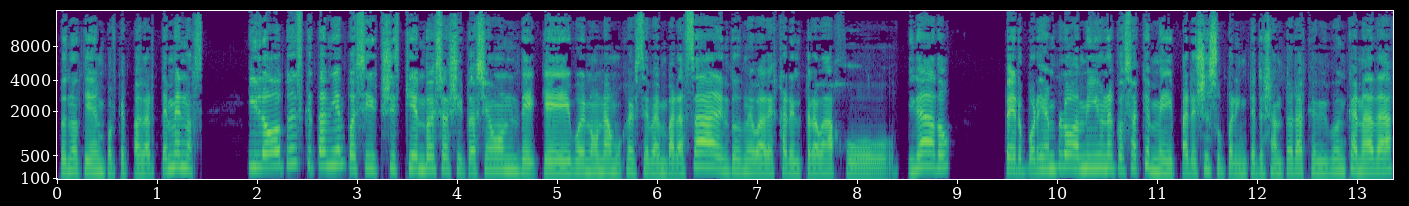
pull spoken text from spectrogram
pues no tienen por qué pagarte menos. Y lo otro es que también pues sigue existiendo esa situación de que, bueno, una mujer se va a embarazar, entonces me va a dejar el trabajo tirado. Pero, por ejemplo, a mí una cosa que me parece súper interesante ahora que vivo en Canadá,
